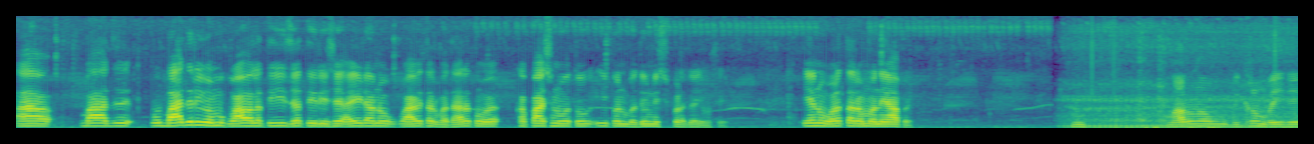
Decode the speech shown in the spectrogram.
આ બાજ કોઈ બાજરી અમુક વાવલ હતી એ જતી રહી છે. અયડાનું વાવેતર વધારે હતું કપાસનું હતું એ પણ બધું નિષ્ફળ ગયું છે. એનું વળતર અમને આપે. મારું નામ વિક્રમભાઈ છે.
